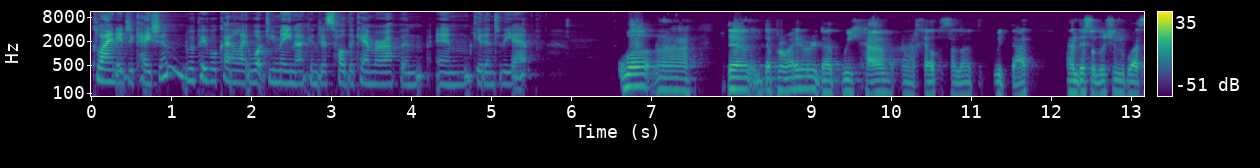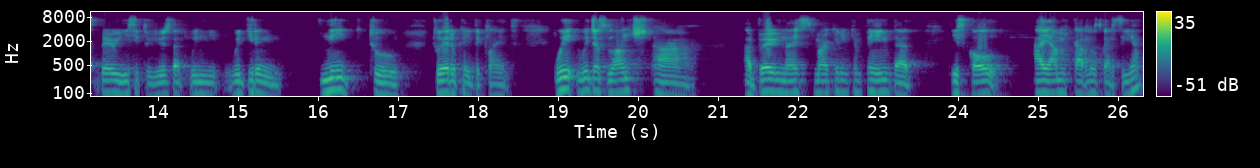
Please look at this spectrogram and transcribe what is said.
client education? Were people kind of like, what do you mean I can just hold the camera up and, and get into the app? Well, uh, the, the provider that we have uh, helped us a lot with that. And the solution was very easy to use that we, we didn't need to, to educate the client. We, we just launched uh, a very nice marketing campaign that is called I am Carlos Garcia.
